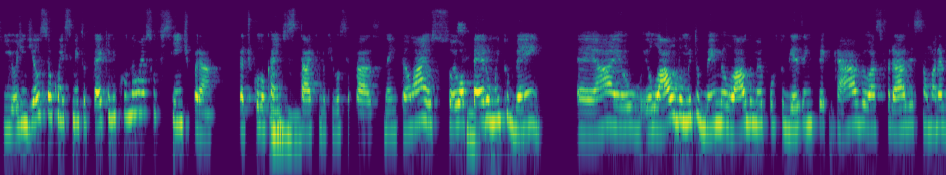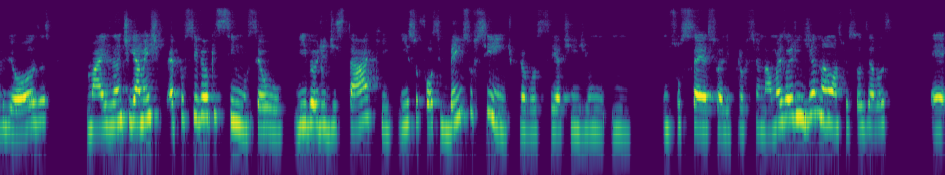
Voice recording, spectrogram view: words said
que hoje em dia o seu conhecimento técnico não é suficiente para te colocar uhum. em destaque no que você faz, né? Então, ah, eu sou, eu Sim. opero muito bem, é, ah, eu, eu laudo muito bem, meu laudo, meu português é impecável, as frases são maravilhosas, mas antigamente é possível que sim, o seu nível de destaque, isso fosse bem suficiente para você atingir um, um, um, sucesso ali profissional. Mas hoje em dia não, as pessoas, elas, é,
